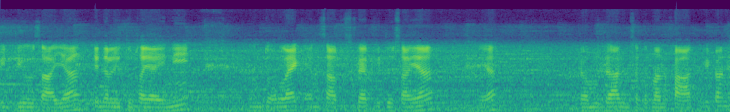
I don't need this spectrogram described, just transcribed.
video saya channel youtube saya ini. Untuk like and subscribe video saya ya. Mudah-mudahan bisa bermanfaat. Oke kan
